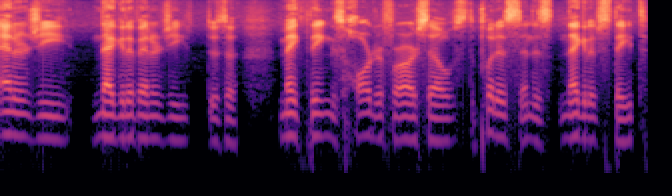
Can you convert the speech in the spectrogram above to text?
energy, negative energy, to make things harder for ourselves, to put us in this negative state.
